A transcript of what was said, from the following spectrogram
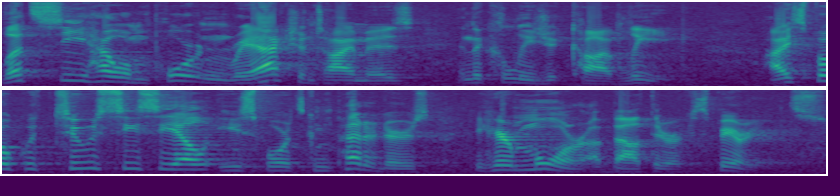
Let's see how important reaction time is in the Collegiate COD League. I spoke with two CCL esports competitors to hear more about their experience.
